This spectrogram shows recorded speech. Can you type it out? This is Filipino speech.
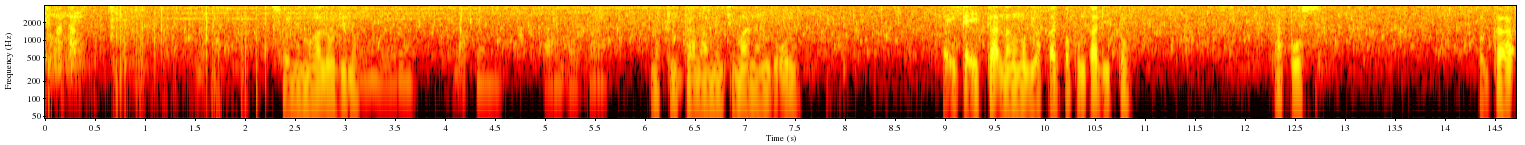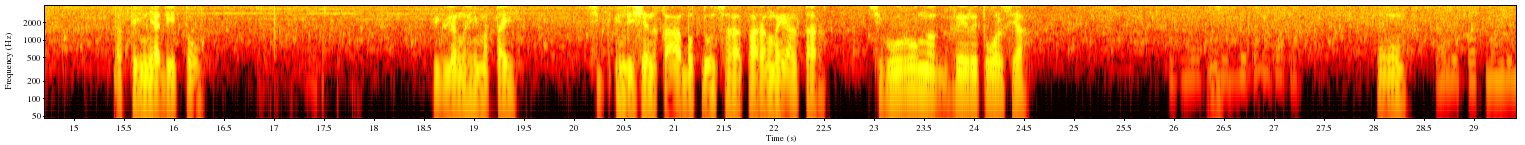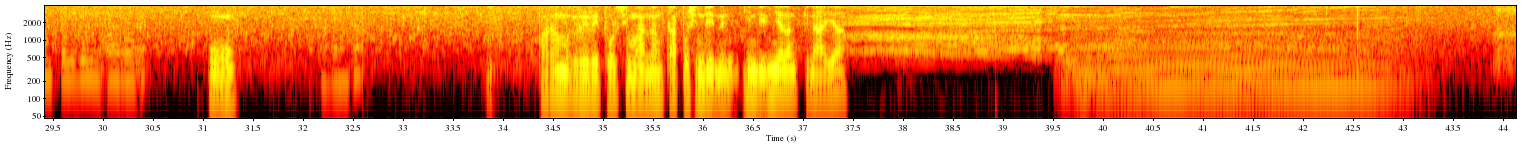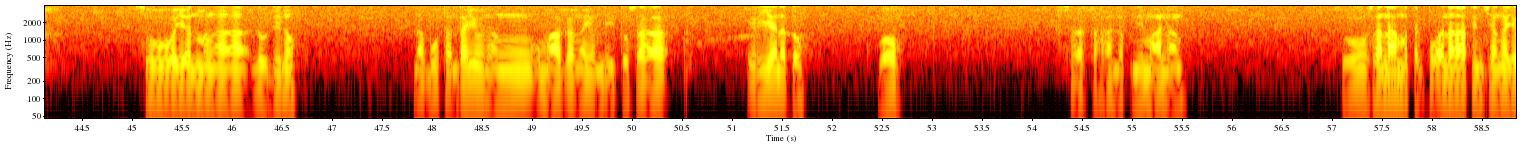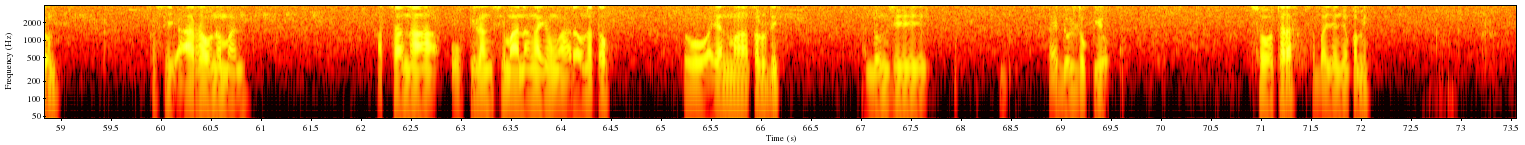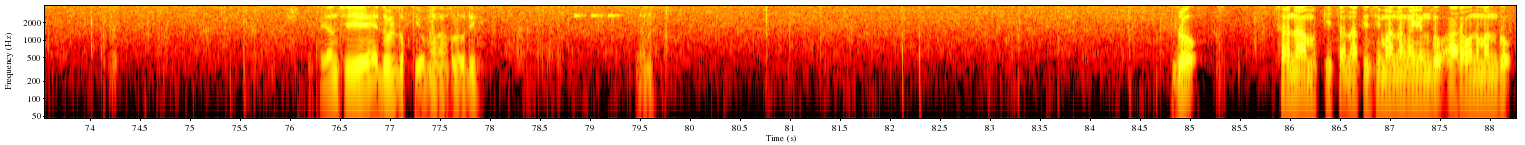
si Manang. So yun mga lodi no. Nakita namin si Manang doon. Kaika-ika nang maglakad papunta dito. Tapos, pagka dating niya dito, biglang nahimatay. Hindi siya nakaabot doon sa parang may altar. Siguro magre-ritual siya. Siguro bro. Oo, Lalo pat nandun talaga yung araw. Oh, oo. ang ganda. Parang magre-ritual si Manang tapos hindi hindi niya lang kinaya. So ayan mga lodi no. Nabutan tayo ng umaga ngayon dito sa area na to. Wow. Sa kahanap ni Manang. So sana matagpuan na natin siya ngayon. Kasi araw naman. At sana okay lang si Manang ngayong araw na to. So ayan mga kaludi. Andun si Idol Dukyo. So tara, sabayan nyo kami. Ayan si Idol Dukyo mga kaludi. Ayan. Bro, sana makita natin si Manang ngayon bro. Araw naman bro.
